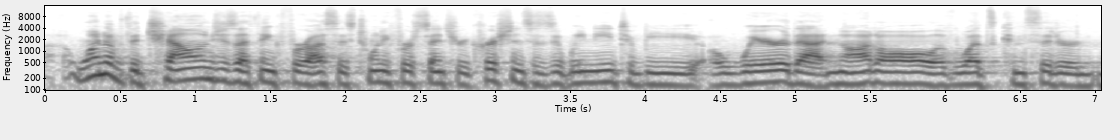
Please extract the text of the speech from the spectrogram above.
uh, one of the challenges I think for us as 21st century Christians is that we need to be aware that not all of what's considered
